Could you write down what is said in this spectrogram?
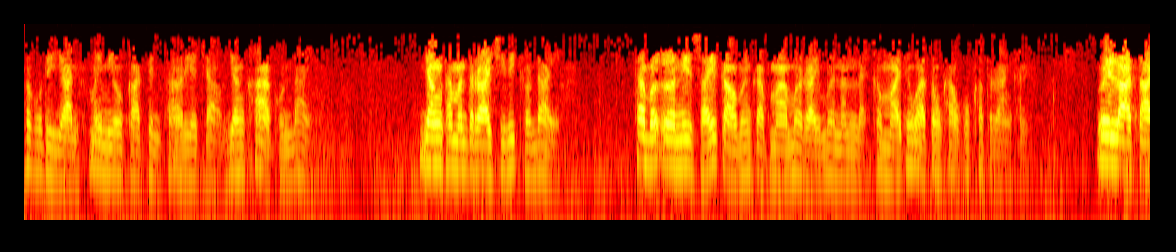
พระโพธิญาณไม่มีโอกาสเป็นพระอริยเจ้ายังฆ่าคนได้ ยังทำอันตรายชีวิตเขาได้ ถ้าบังเอิญนิสัยเก่ามันกลับมาเมื่อไรเมื่อนั้นแหละ ก็หมายถึงว่าต้องเข้าคุกเข้าตารางกัน เวลาตาย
